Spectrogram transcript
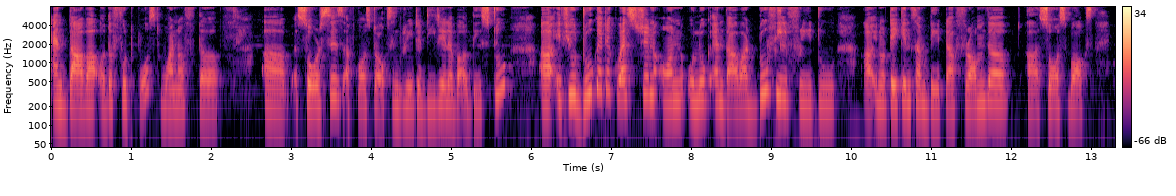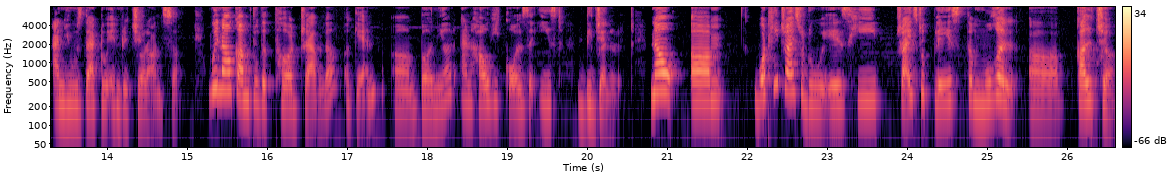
and dawa or the foot post. One of the uh, sources, of course, talks in greater detail about these two. Uh, if you do get a question on Uluk and Dawa, do feel free to uh, you know take in some data from the uh, source box and use that to enrich your answer. We now come to the third traveler again, um, Bernier, and how he calls the East degenerate. Now, um, what he tries to do is he tries to place the Mughal uh, culture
